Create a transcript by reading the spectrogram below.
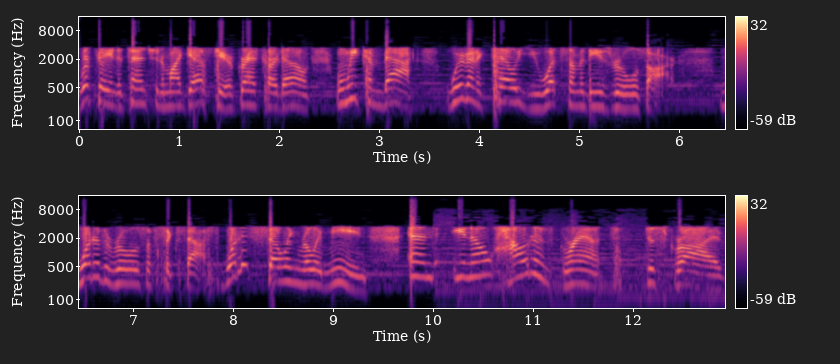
we're paying attention to my guest here, Grant Cardone. When we come back, we're going to tell you what some of these rules are. What are the rules of success? What does selling really mean? And, you know, how does Grant describe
